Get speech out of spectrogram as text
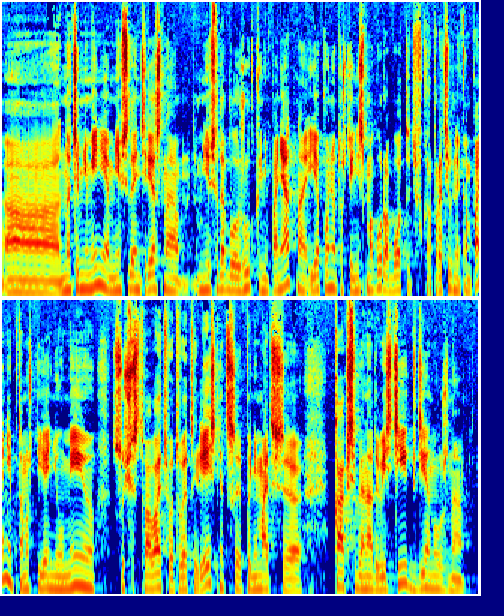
А, но, тем не менее, мне всегда интересно, мне всегда было жутко непонятно, и я понял то, что я не смогу работать в корпоративной компании, потому что я не умею существовать вот в этой лестнице, понимать, э, как себя надо вести, где нужно Э,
